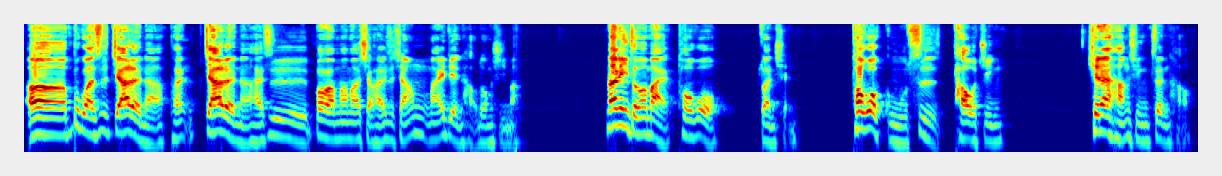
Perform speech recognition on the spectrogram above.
呃，不管是家人啊、朋家人啊，还是爸爸妈妈、小孩子，想要买一点好东西嘛。那你怎么买？透过赚钱，透过股市淘金。现在行情正好，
